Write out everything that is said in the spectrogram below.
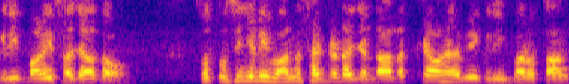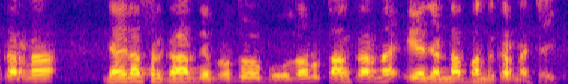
ਗਰੀਬਾਂ ਵਾਲੀ ਸਜ਼ਾ ਦਿਓ। ਸੋ ਤੁਸੀਂ ਜਿਹੜੀ ਵਨ ਸਾਈਡਡ ਏਜੰਡਾ ਰੱਖਿਆ ਹੋਇਆ ਵੀ ਗਰੀਬਾਂ ਨੂੰ ਤੰਗ ਕਰਨਾ ਜਾਂ ਜਿਹੜਾ ਸਰਕਾਰ ਦੇ ਵਿਰੁੱਧ ਬੋਲਦਾ ਉਹਨੂੰ ਤੰਗ ਕਰਨਾ, ਇਹ ਏਜੰਡਾ ਬੰਦ ਕਰਨਾ ਚਾਹੀਦਾ।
